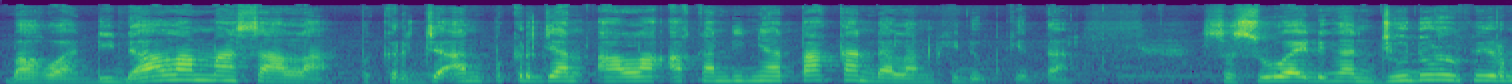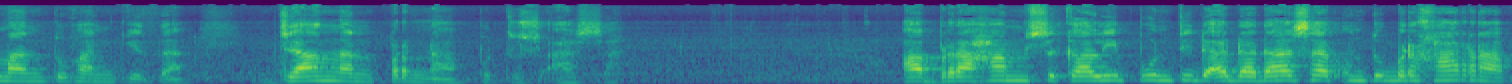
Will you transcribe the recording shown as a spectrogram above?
bahwa di dalam masalah pekerjaan-pekerjaan Allah akan dinyatakan dalam hidup kita. Sesuai dengan judul firman Tuhan kita, jangan pernah putus asa. Abraham sekalipun tidak ada dasar untuk berharap,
